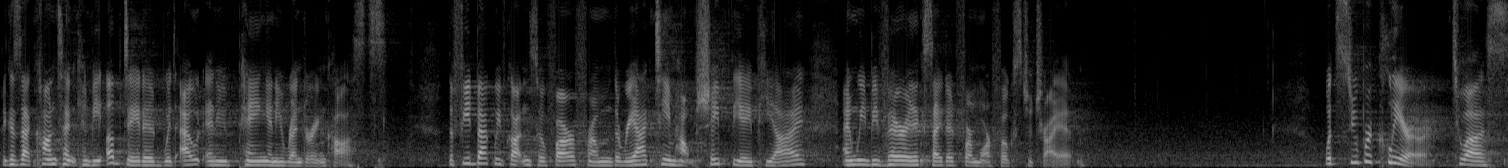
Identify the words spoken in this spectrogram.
because that content can be updated without any paying any rendering costs. The feedback we've gotten so far from the React team helped shape the API, and we'd be very excited for more folks to try it. What's super clear to us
